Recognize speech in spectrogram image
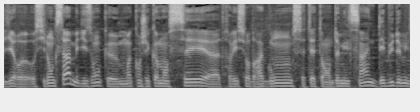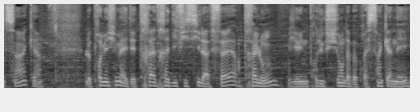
dire aussi long que ça, mais disons que moi quand j'ai commencé à travailler sur Dragon, c'était en 2005, début 2005. Le premier film a été très très difficile à faire, très long. Il y a eu une production d'à peu près cinq années.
